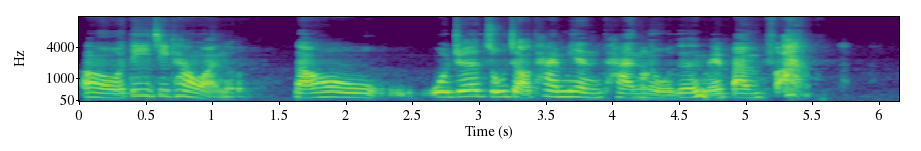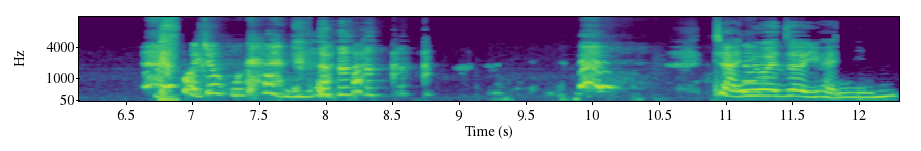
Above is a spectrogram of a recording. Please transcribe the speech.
呃，我第一季看完了，然后我觉得主角太面瘫了，我真的没办法，我就不看了。竟然因为这原因，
